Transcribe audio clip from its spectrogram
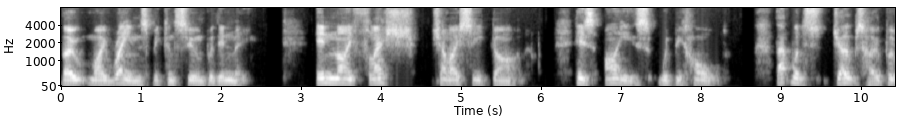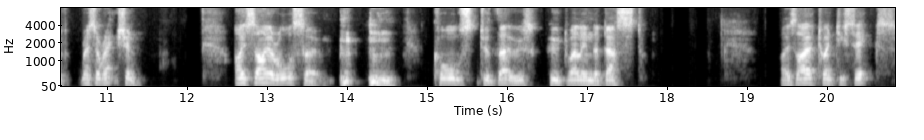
though my reins be consumed within me. In my flesh shall I see God. His eyes would behold. That was Job's hope of resurrection. Isaiah also calls to those who dwell in the dust. Isaiah 26.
